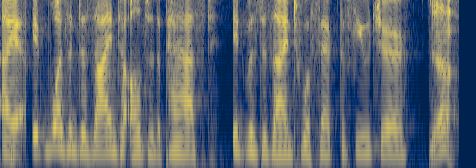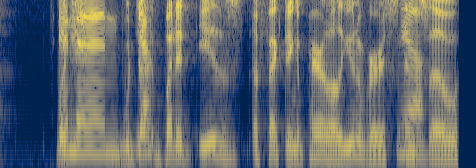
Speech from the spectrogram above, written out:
I, it wasn't designed to alter the past. It was designed to affect the future. yeah And then- would- yeah. but it is affecting a parallel universe Yeah. and so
